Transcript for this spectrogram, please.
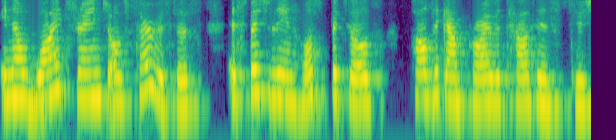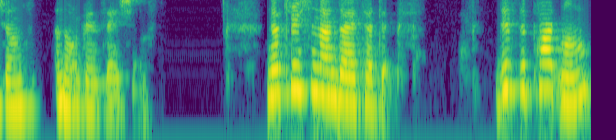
in a wide range of services, especially in hospitals, public and private health institutions, and organizations. Nutrition and dietetics. This department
